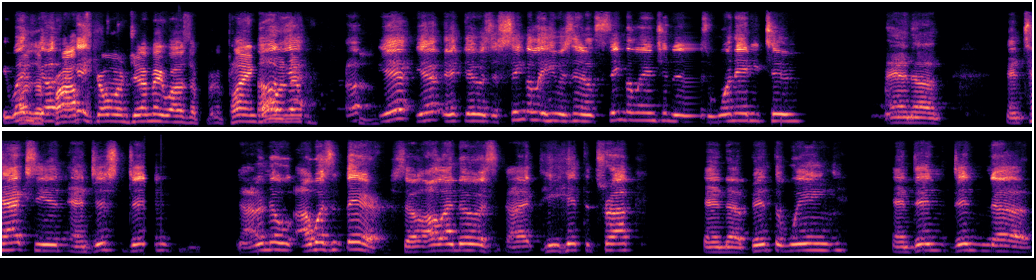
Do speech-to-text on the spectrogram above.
he wasn't was the hey, going, Jimmy. Was the plane oh, going? Oh, yeah. Uh, yeah, yeah. It, it, was a single. He was in a single engine. It was a 182, and uh, and taxiing, and just didn't. I don't know. I wasn't there, so all I know is uh, he hit the truck and uh, bent the wing and didn't didn't uh,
